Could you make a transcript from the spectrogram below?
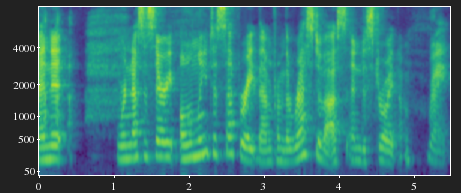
and it were necessary only to separate them from the rest of us and destroy them. Right.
